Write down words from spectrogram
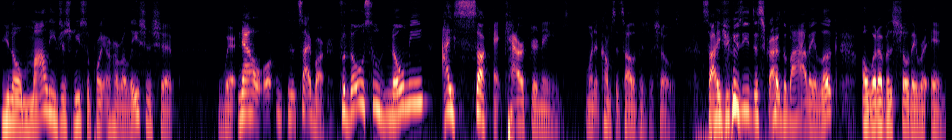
you know, Molly just reached a point in her relationship where now uh, sidebar for those who know me, I suck at character names when it comes to television shows. So I usually describe them by how they look or whatever show they were in.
